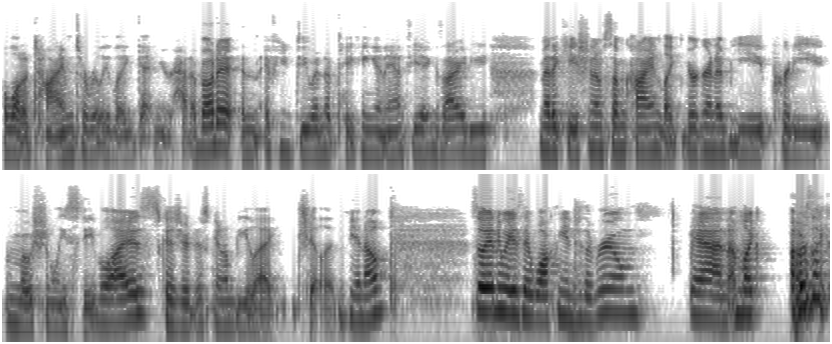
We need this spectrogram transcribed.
a lot of time to really like get in your head about it. And if you do end up taking an anti-anxiety medication of some kind, like you're going to be pretty emotionally stabilized cuz you're just going to be like chilling, you know? So anyways, they walk me into the room and I'm like I was like,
